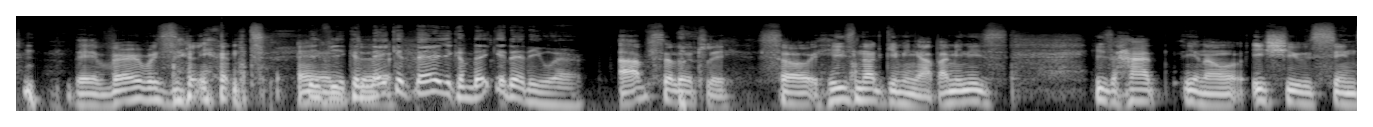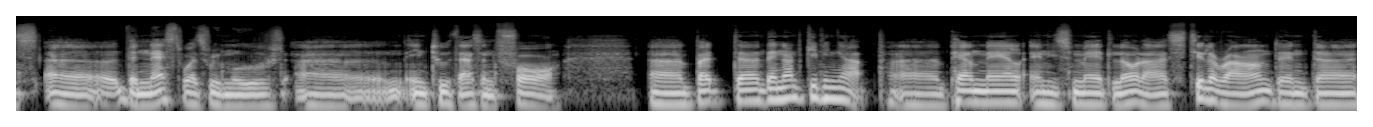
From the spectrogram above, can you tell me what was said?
They're very resilient. And, if you can uh, make it there, you can make it anywhere. Absolutely. so he's not giving up. I mean, he's he's had you know issues since uh, the nest was removed uh, in 2004. Uh, but uh, they're not giving up. Uh, Pale Male and his mate Lola are still around, and uh,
